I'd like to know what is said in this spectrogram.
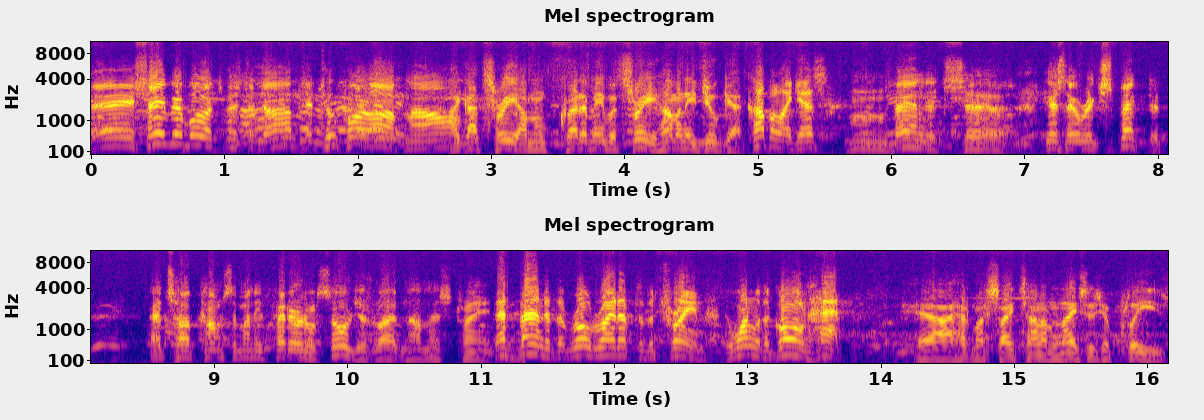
Hey, save your bullets, Mr. Dobbs. You're too far off now. I got three of them. Credit me with three. How many'd you get? A couple, I guess. Hmm, bandits, uh, guess they were expected. That's how come so many federal soldiers riding on this train. That bandit that rode right up to the train. The one with the gold hat. Yeah, I had my sights on him nice as you please.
